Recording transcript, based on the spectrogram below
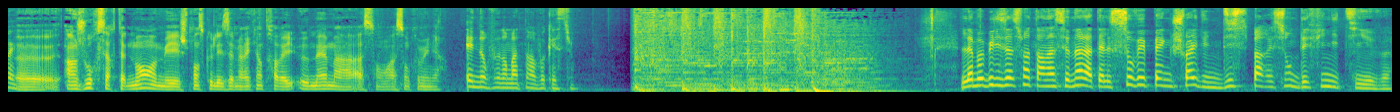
Ouais. Euh, un jour certainement, mais je pense que les Américains travaillent eux-mêmes à, à s'en à Et nous revenons maintenant à vos questions. La mobilisation internationale a-t-elle sauvé Peng Shuai d'une disparition définitive?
